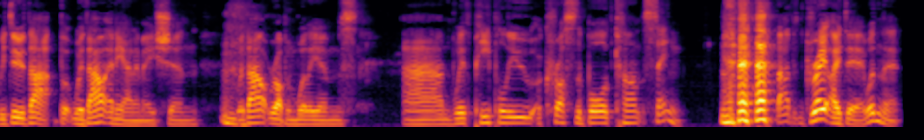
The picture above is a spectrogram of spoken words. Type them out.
We do that, but without any animation, without Robin Williams, and with people who across the board can't sing. That's a great idea, wouldn't it?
